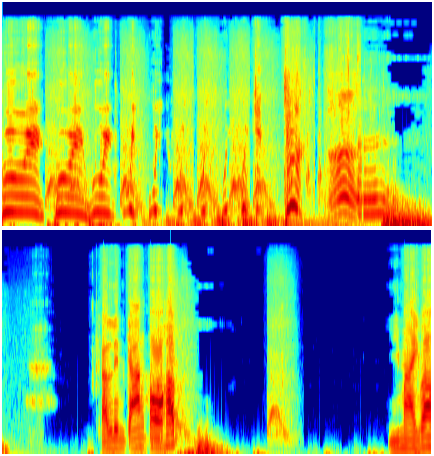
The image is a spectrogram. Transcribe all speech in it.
หุยหุยหุยหุยหุยหุยหุยหุยหุยจะจึกเออเออการเล่นกลางต่อครับ มีมาอีกปะ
